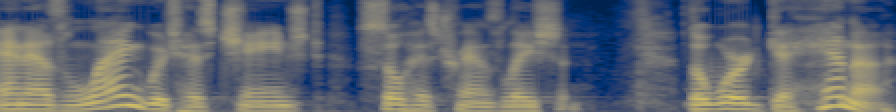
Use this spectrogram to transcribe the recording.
And as language has changed, so has translation. The word Gehenna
